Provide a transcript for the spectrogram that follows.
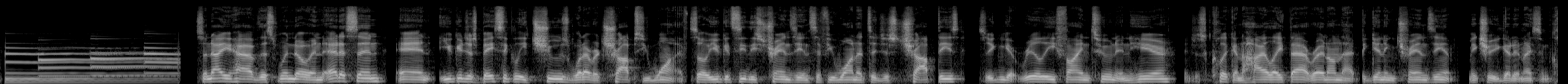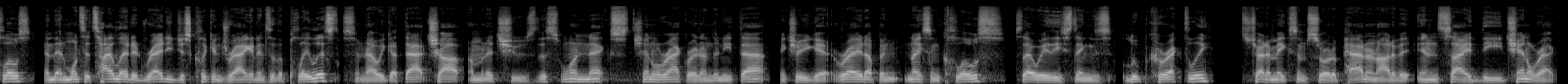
So now you have this window in Edison and you can just basically choose whatever chops you want. So you can see these transients if you wanted to just chop these. So you can get really fine tuned in here and just click and highlight that right on that beginning transient. Make sure you get it nice and close. And then once it's highlighted red, you just click and drag it into the playlist. So now we got that chop. I'm going to choose this one next. Channel rack right underneath that. Make sure you get right up and nice and close. So that way these things loop correctly. Let's try to make some sort of pattern out of it inside the channel rack.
